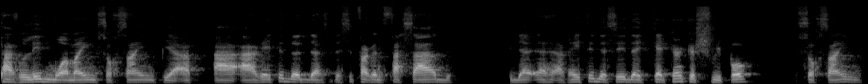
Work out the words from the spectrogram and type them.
parler de moi-même sur scène, puis à, arrêter d'essayer de, faire une façade, puis d'arrêter d'essayer d'être quelqu'un que je ne suis pas sur scène.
